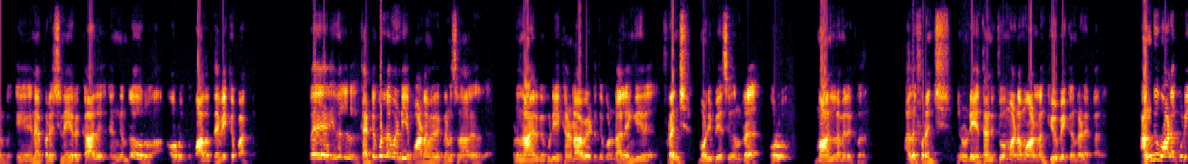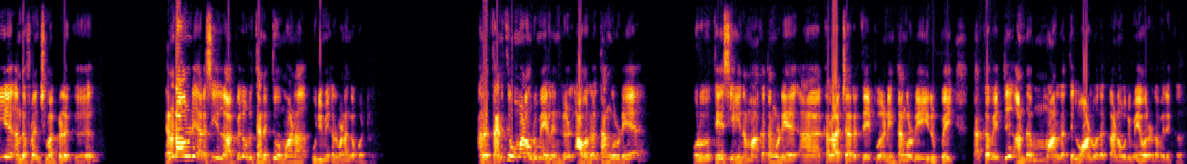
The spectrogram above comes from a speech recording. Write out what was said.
இன பிரச்சனை இருக்காது என்கின்ற ஒரு ஒரு வாதத்தை வைக்க பார்க்கிறோம் இதில் கற்றுக்கொள்ள வேண்டிய பாடம் இருக்குன்னு சொன்னால் இப்பொழுது நான் இருக்கக்கூடிய கனடாவை எடுத்துக்கொண்டால் இங்கே பிரெஞ்சு மொழி பேசுகின்ற ஒரு மாநிலம் இருக்கிறது. அது பிரெஞ்சினுடைய தனித்துவமான மாநிலம் கியூபெக் என்று அழைப்பாரு அங்கு வாழக்கூடிய அந்த பிரெஞ்சு மக்களுக்கு கனடாவினுடைய அரசியல் ஆப்பில் ஒரு தனித்துவமான உரிமைகள் வழங்கப்பட்டிருக்கு. அந்த தனித்துவமான உரிமைகளின் கீழ் அவர்கள் தங்களுடைய ஒரு தேசிய இனமாக தங்களுடைய அஹ், கலாச்சாரத்தை பேணி தங்களுடைய இருப்பை தக்க வைத்து அந்த மாநிலத்தில் வாழ்வதற்கான உரிமை அவரிடம் இருக்கிறது.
